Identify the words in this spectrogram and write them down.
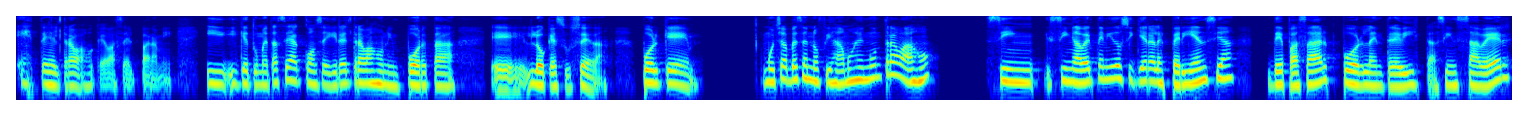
este es el trabajo que va a ser para mí. Y, y que tu meta sea conseguir el trabajo, no importa eh, lo que suceda. Porque muchas veces nos fijamos en un trabajo sin, sin haber tenido siquiera la experiencia de pasar por la entrevista, sin saber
